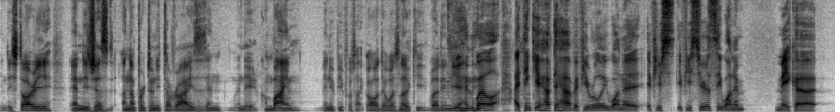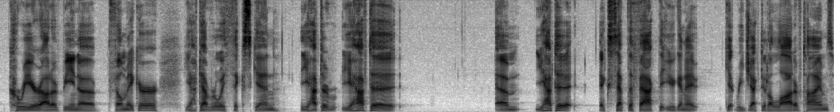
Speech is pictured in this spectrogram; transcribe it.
in the story, and it's just an opportunity arises, and when they combine, many people like, "Oh, that was lucky," but in the end, well, I think you have to have if you really want to, if you if you seriously want to make a career out of being a filmmaker, you have to have really thick skin. You have to you have to um, you have to accept the fact that you're gonna get rejected a lot of times.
